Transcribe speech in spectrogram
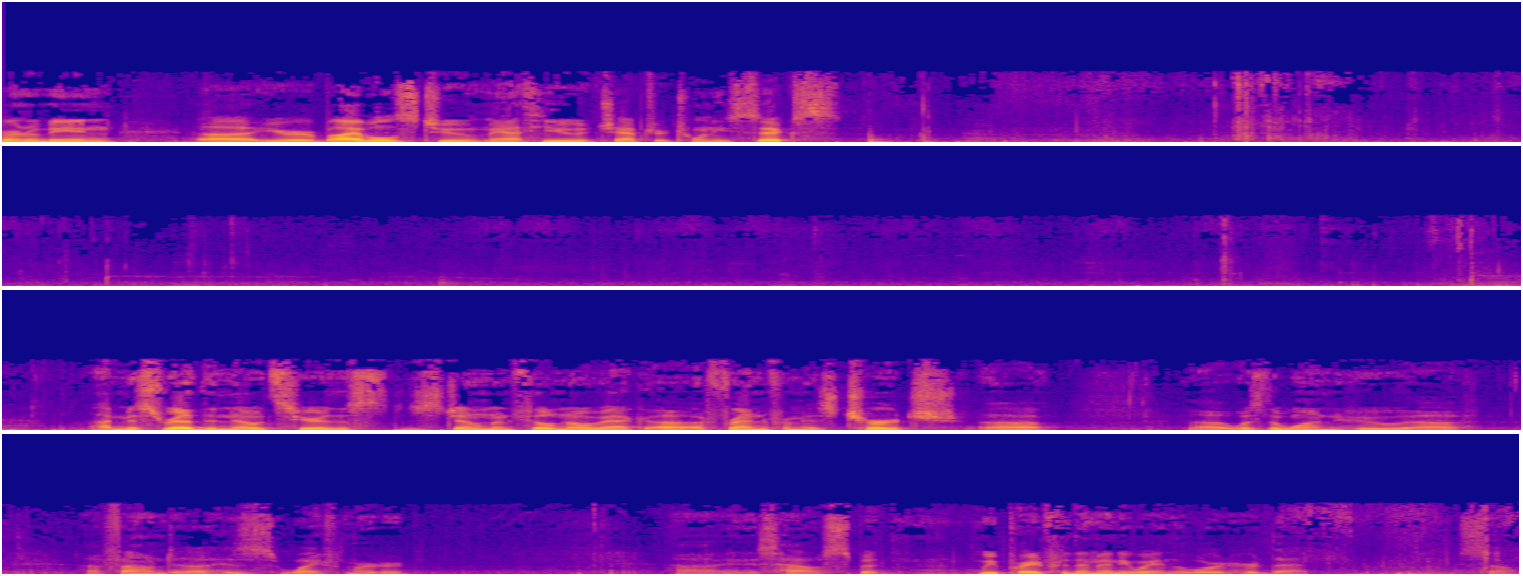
turn with me in uh, your Bibles to Matthew chapter 26. I misread the notes here. This, this gentleman, Phil Novak, uh, a friend from his church, uh, uh was the one who uh, uh, found his wife murdered in his house. But we prayed for them anyway, and the Lord heard that. So,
